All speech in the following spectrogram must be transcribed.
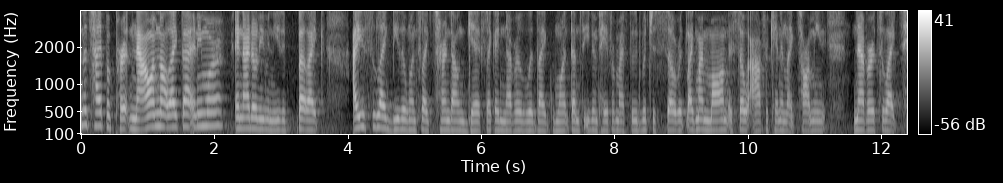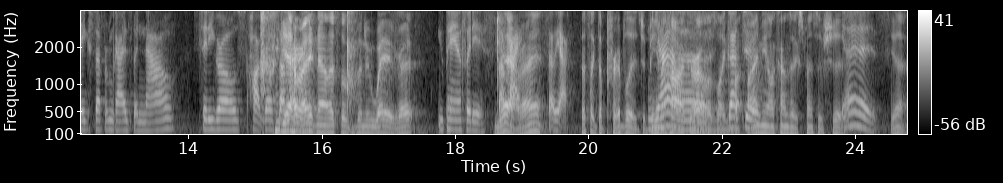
I'm the type of person now I'm not like that anymore, and I don't even need it. But like, I used to like be the one to like turn down gifts. Like I never would like want them to even pay for my food, which is so like my mom is so African and like taught me never to like take stuff from guys. But now, city girls, hot girl summer. Yeah, right now that's the, the new wave, right? You paying for this? Yeah, Okay. right? So yeah. That's like the privilege of being a hot girl. Is like got bu- to. buy me all kinds of expensive shit. Yes. Yeah.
